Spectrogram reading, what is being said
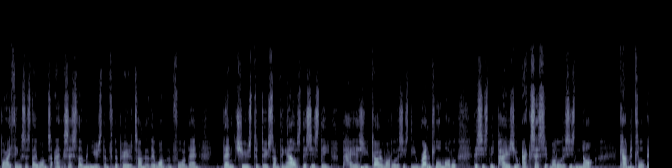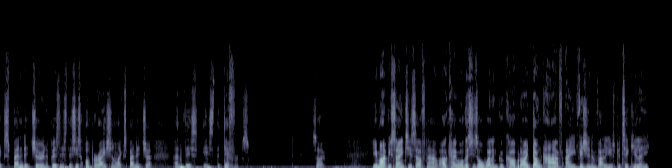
buy things as they want to access them and use them for the period of time that they want them for, then then choose to do something else. This is the pay as you go model. This is the rental model. This is the pay as you access it model. This is not capital expenditure in a business. This is operational expenditure. And this is the difference. So, you might be saying to yourself now, okay, well, this is all well and good, Carl, but I don't have a vision and values particularly.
